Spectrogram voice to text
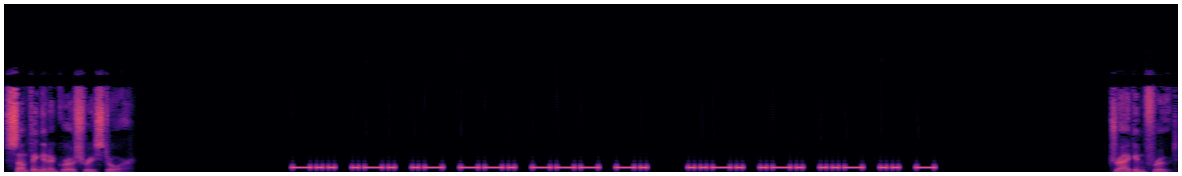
Something in a grocery store. Dragon fruit.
